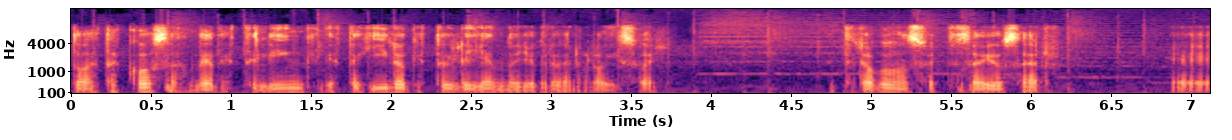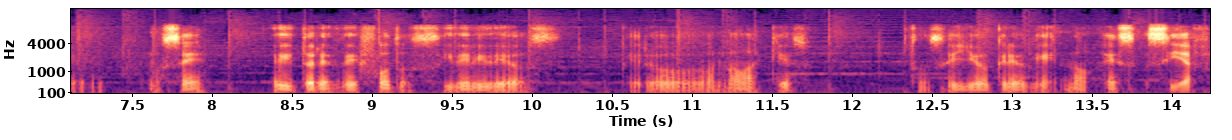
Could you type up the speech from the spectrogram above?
todas estas cosas, desde este link, de este hilo que estoy leyendo, yo creo que no lo hizo él. Este loco con suerte sabía usar, eh, no sé, editores de fotos y de videos, pero no más que eso. Entonces yo creo que no es CF.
